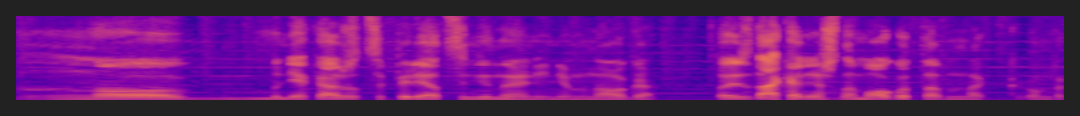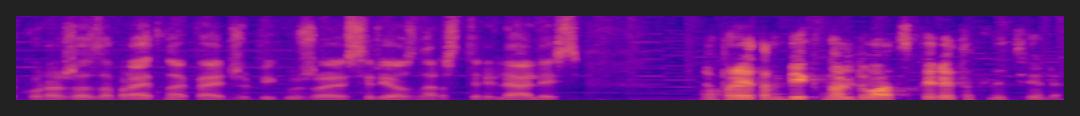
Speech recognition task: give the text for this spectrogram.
Но, мне кажется, переоценены они немного. То есть, да, конечно, могут там на каком-то кураже забрать, но, опять же, биг уже серьезно расстрелялись. Но при этом Биг 0.20 вперед отлетели.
